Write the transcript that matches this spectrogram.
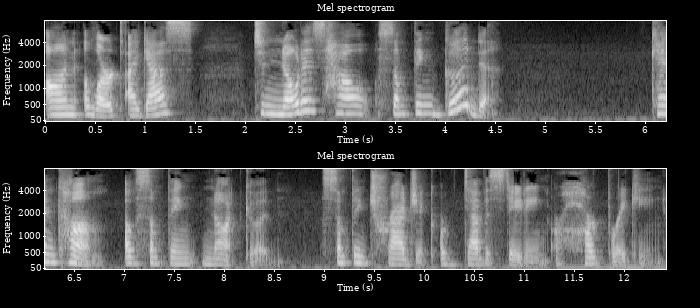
on alert, I guess, to notice how something good can come of something not good, something tragic or devastating or heartbreaking.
